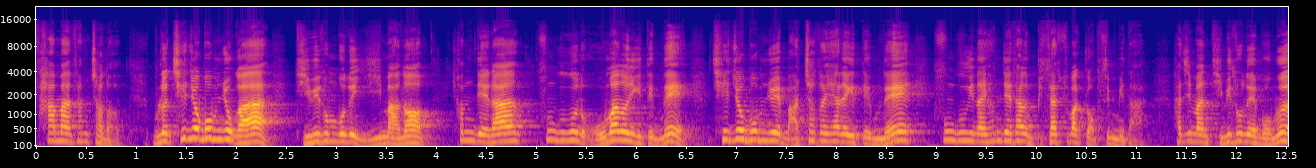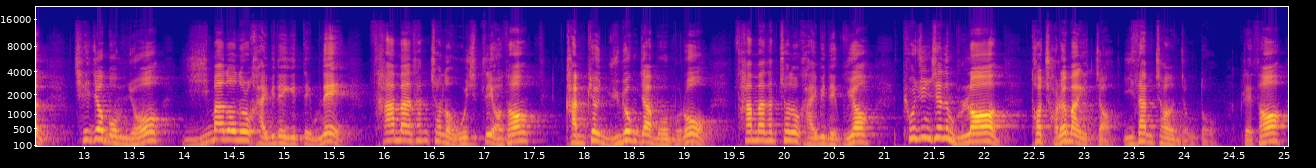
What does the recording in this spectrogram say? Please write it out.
4만 3천 원. 물론 최저보험료가 DB 손보도 2만 원, 현대랑 훈국은 5만 원이기 때문에 최저보험료에 맞춰서 해야 되기 때문에 훈국이나 현대상은 비쌀 수밖에 없습니다. 하지만 DB 손해보험은 최저보험료 2만 원으로 가입이 되기 때문에 4만 3천 원 50세 여성 간편 유병자 보험으로 4만 3천 원 가입이 되고요. 표준세는 물론 더 저렴하겠죠. 2, 3천 원 정도. 그래서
